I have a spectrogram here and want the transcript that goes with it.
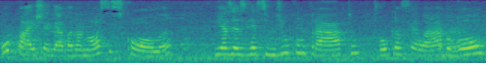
O pai chegava na nossa escola e às vezes rescindia o contrato, ou cancelava, uhum. ou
